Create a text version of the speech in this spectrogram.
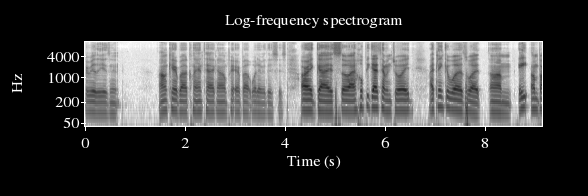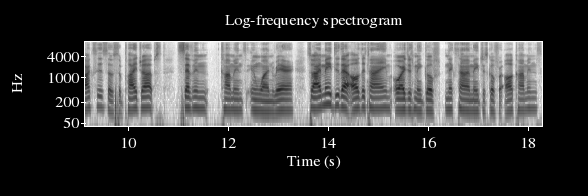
It really isn't. I don't care about clan tag. I don't care about whatever this is. Alright guys, so I hope you guys have enjoyed. I think it was, what, um, 8 unboxes of supply drops, 7 commons in one rare. So I may do that all the time, or I just may go next time. I may just go for all commons,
